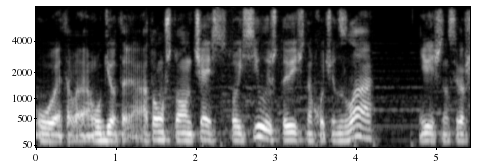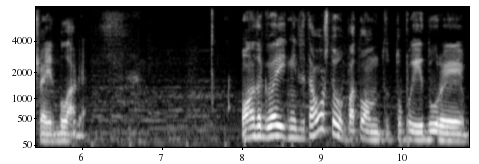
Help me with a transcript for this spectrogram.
у этого, у Гёте, о том, что он часть той силы, что вечно хочет зла и вечно совершает благо. Он это говорит не для того, чтобы потом тупые дуры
